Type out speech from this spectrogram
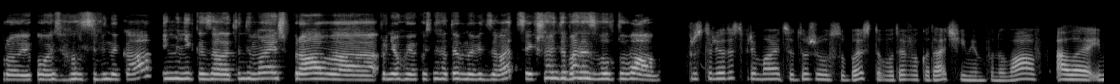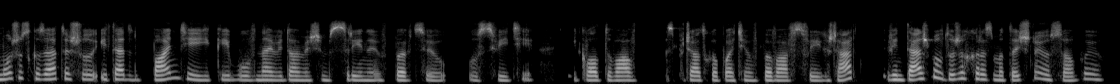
про якогось голосовника, і мені казали, ти не маєш права про нього якось негативно відзиватися, якщо він тебе не зґвалтував. Просто люди сприймаються дуже особисто, бо той викладач їм імпонував. Але і можу сказати, що і Тед Банді, який був найвідомішим серійною вбивцею у світі і гвалтував спочатку, а потім вбивав своїх жарт, він теж був дуже харизматичною особою.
